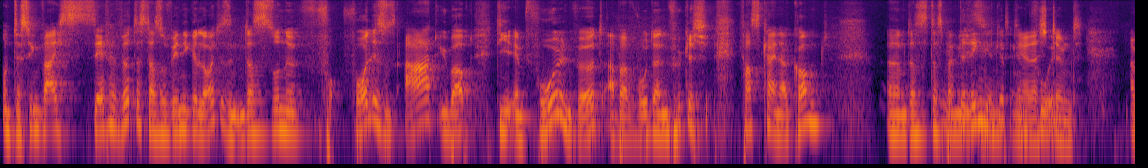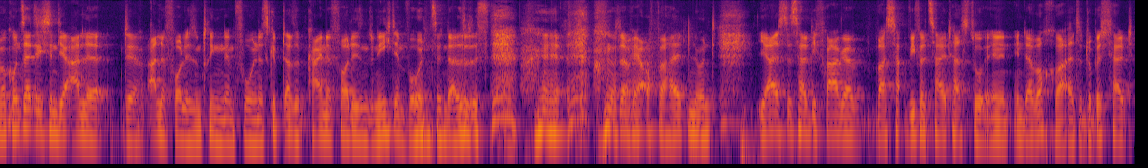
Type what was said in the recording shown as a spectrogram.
und deswegen war ich sehr verwirrt, dass da so wenige Leute sind. Und das ist so eine Vor- Vorlesungsart überhaupt, die empfohlen wird, aber wo dann wirklich fast keiner kommt. Ähm, dass es das bei mir Dringend. gibt. Ja, das stimmt. Aber grundsätzlich sind ja alle, der, alle Vorlesungen dringend empfohlen. Es gibt also keine Vorlesungen, die nicht empfohlen sind. Also das muss man ja auch behalten. Und ja, es ist halt die Frage, was, wie viel Zeit hast du in, in der Woche? Also du bist halt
